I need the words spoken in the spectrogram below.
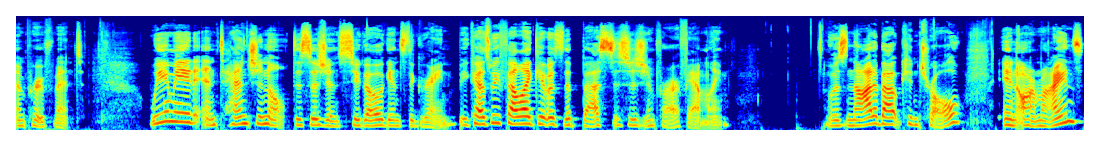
improvement. We made intentional decisions to go against the grain because we felt like it was the best decision for our family. It was not about control in our minds.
